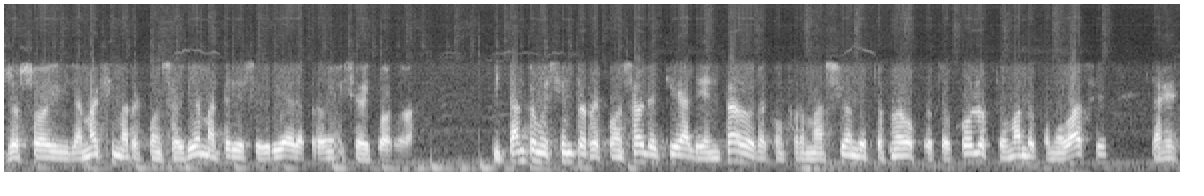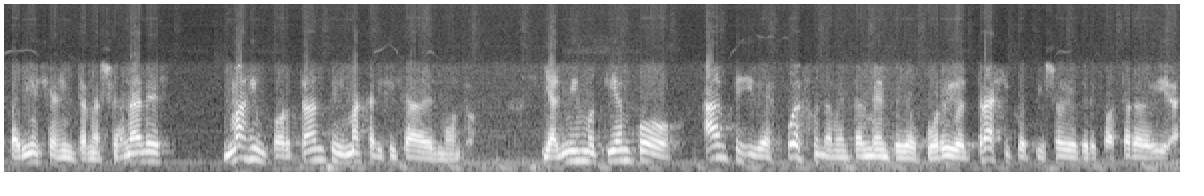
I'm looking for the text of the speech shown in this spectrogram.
Yo soy la máxima responsabilidad en materia de seguridad de la provincia de Córdoba. Y tanto me siento responsable que he alentado la conformación de estos nuevos protocolos tomando como base las experiencias internacionales más importantes y más calificadas del mundo. Y al mismo tiempo, antes y después fundamentalmente de ocurrido el trágico episodio que le costara la vida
